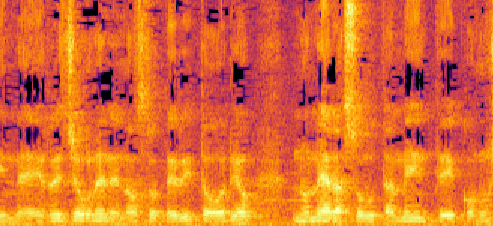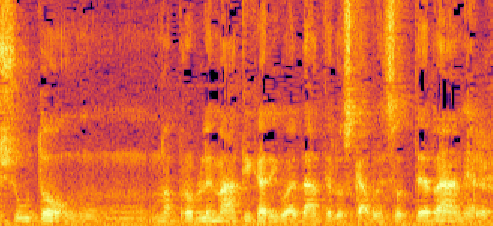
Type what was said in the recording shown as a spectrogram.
in, in, regione, nel nostro territorio, non era assolutamente conosciuto un, una problematica riguardante lo scavo in sotterranea. Certo.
